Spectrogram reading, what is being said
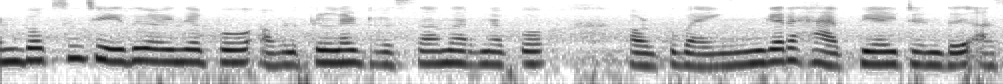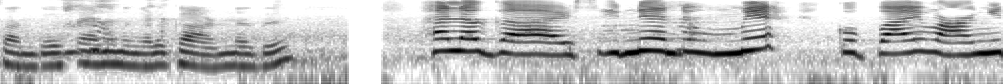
അൺബോക്സിങ് ചെയ്ത് കഴിഞ്ഞപ്പോൾ അവൾക്കുള്ള ഡ്രസ്സാന്ന് പറഞ്ഞപ്പോൾ അവൾക്ക് ഭയങ്കര ഹാപ്പി ആയിട്ടുണ്ട്. ആ സന്തോഷമാണ് നിങ്ങൾ കാണുന്നത്. ഹലോ ഗായ്സ് ഇന്ന് എന്റെ ഉമ്മ കുപ്പായി വാങ്ങി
